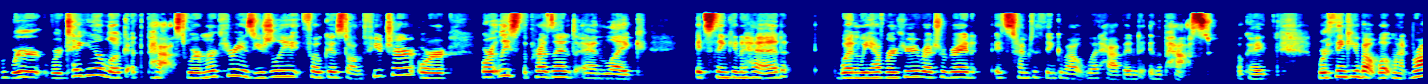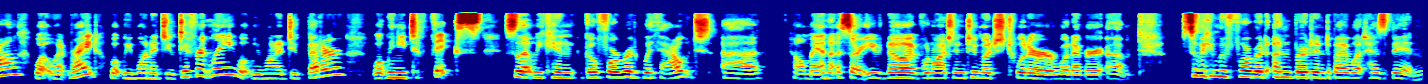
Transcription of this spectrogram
We're we're taking a look at the past where Mercury is usually focused on the future or or at least the present and like it's thinking ahead. When we have Mercury retrograde, it's time to think about what happened in the past. Okay. We're thinking about what went wrong, what went right, what we want to do differently, what we want to do better, what we need to fix so that we can go forward without, uh, oh man, sorry, you know, I've been watching too much Twitter or whatever. Um, so we can move forward unburdened by what has been.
